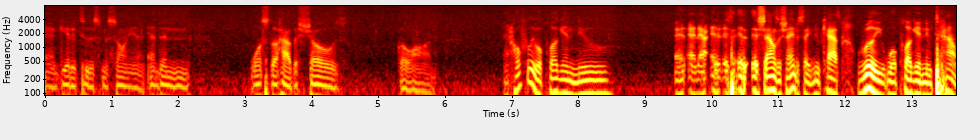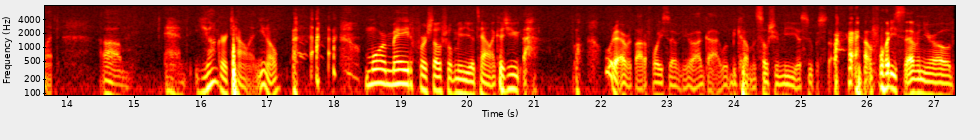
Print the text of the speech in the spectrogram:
and get it to the Smithsonian, and then we'll still have the shows go on, and hopefully we'll plug in new. And and it, it, it sounds a shame to say new cast. Really, we'll plug in new talent um, and younger talent, you know, more made for social media talent. Because you, who would have ever thought a 47 year old guy would become a social media superstar? a 47 year old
